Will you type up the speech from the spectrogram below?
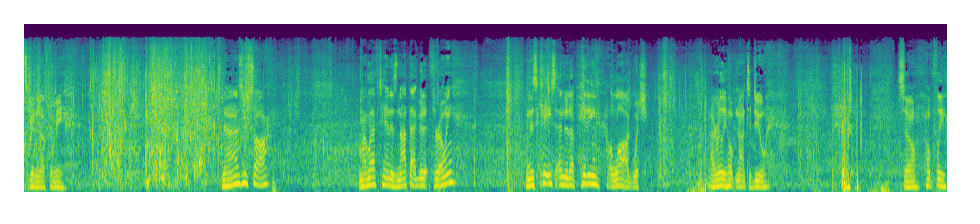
That's good enough for me. Now, as you saw, my left hand is not that good at throwing. And this case ended up hitting a log, which I really hope not to do. So hopefully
